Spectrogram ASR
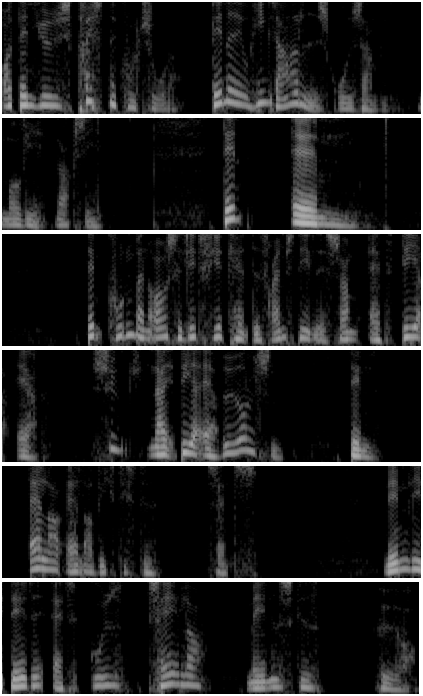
Og den jødisk kristne kultur, den er jo helt anderledes skruet sammen, må vi nok sige. Den, øh, den kunne man også lidt firkantet fremstille som, at der er syns, nej, der er hørelsen den aller, aller vigtigste sans. Nemlig dette, at Gud taler, mennesket hører.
